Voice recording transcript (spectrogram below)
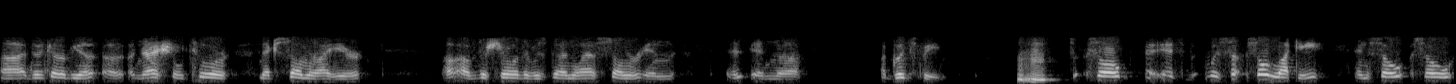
Uh, there's going to be a, a, a national tour next summer, I hear, uh, of the show that was done last summer in in uh, a Goodspeed. Mm-hmm. So it was so, so lucky and so so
